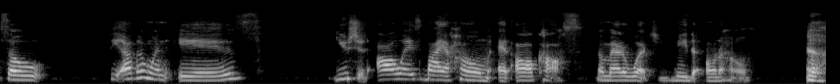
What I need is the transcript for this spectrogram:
So the other one is you should always buy a home at all costs, no matter what you need to own a home. Ugh.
